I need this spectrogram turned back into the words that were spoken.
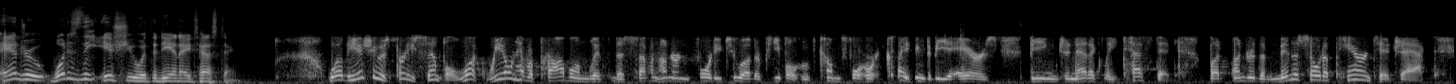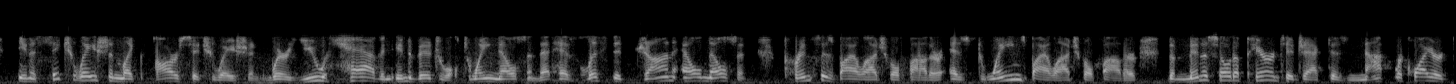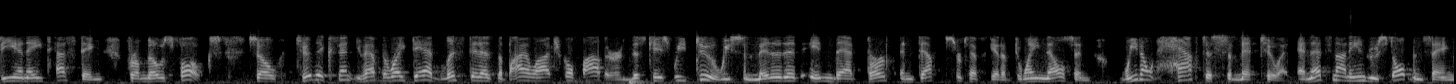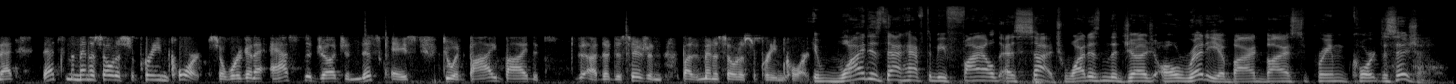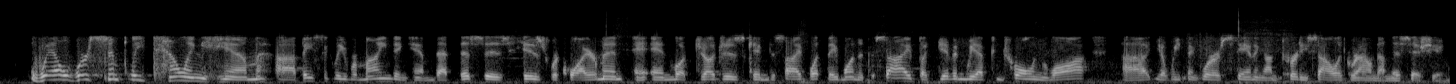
Andrew, what is the issue with the DNA testing? Well, the issue is pretty simple. Look, we don't have a problem with the 742 other people who've come forward claiming to be heirs being genetically tested. But under the Minnesota Parentage Act, in a situation like our situation, where you have an individual, Dwayne Nelson, that has listed John L. Nelson, Prince's biological father, as Dwayne's biological father, the Minnesota Parentage Act does not require DNA testing from those folks. So, to the extent you have the right dad listed as the biological father, in this case we do, we submitted it in that birth and death certificate of Dwayne Nelson. We don't have to submit to it. And that's not Andrew Stoltmann saying that. That's the Minnesota Supreme Court. So we're going to ask the judge in this case to abide by the uh, the decision by the Minnesota Supreme Court. Why does that have to be filed as such? Why doesn't the judge already abide by a Supreme Court decision? Well, we're simply telling him, uh, basically reminding him that this is his requirement. And, and, look, judges can decide what they want to decide, but given we have controlling law, uh, you know, we think we're standing on pretty solid ground on this issue.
